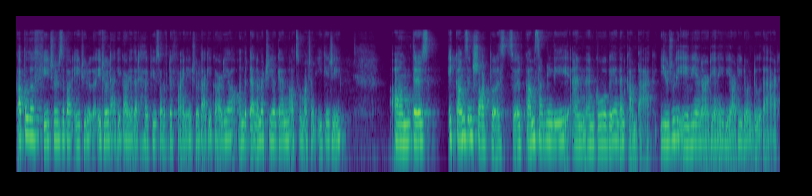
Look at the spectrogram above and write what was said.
couple of features about atrial, atrial tachycardia that help you sort of define atrial tachycardia. On the telemetry again not so much on ekg um, there's it comes in short bursts. So it'll come suddenly and and go away and then come back. Usually avnrt and avrt don't do that.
